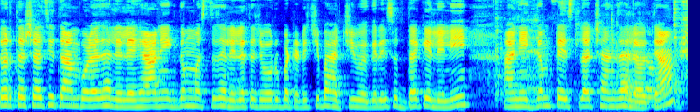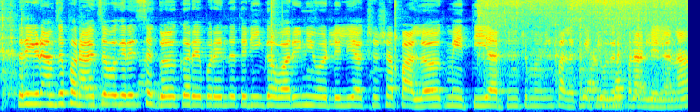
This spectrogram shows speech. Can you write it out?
तर तशाच इथं आंबोळ्या झालेल्या ह्या आणि एकदम मस्त झालेल्या त्याच्यावर बटाट्याची भाजी वगैरे सुद्धा केलेली आणि एकदम टेस्टला छान झाल्या होत्या. तर इकडे आमचं फराळचं वगैरे सगळं करेपर्यंत त्यांनी गवारी निवडलेली अक्षरशः पालक मेथी अर्चनाच्या मम्मीने पालक मेथी वगैरे पण आणलेल्या ना.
